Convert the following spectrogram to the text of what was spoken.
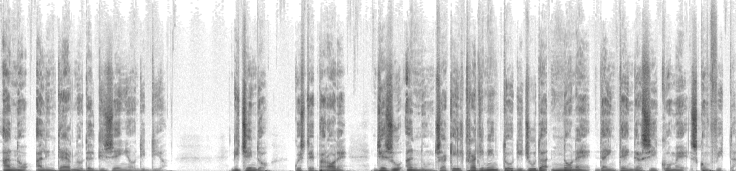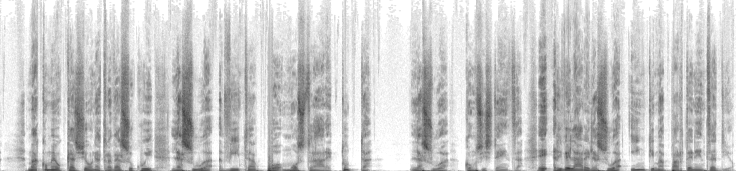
hanno all'interno del disegno di Dio. Dicendo queste parole, Gesù annuncia che il tradimento di Giuda non è da intendersi come sconfitta, ma come occasione attraverso cui la sua vita può mostrare tutta la sua consistenza e rivelare la sua intima appartenenza a Dio.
